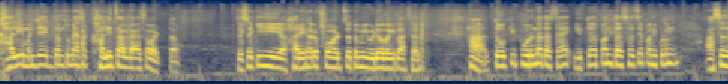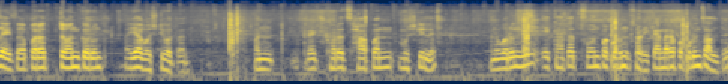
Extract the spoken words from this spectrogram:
खाली म्हणजे एकदम तुम्ही असं खाली चालला असं वाटतं. जसं की हरिहर फोर्टचं तुम्ही व्हिडिओ बघितला असाल. हां तो की पूर्ण तसा आहे. इथं पण तसंच आहे पण इकडून असं जायचं परत टर्न करून या गोष्टी होतात. पण ट्रेक खरंच हा पण मुश्किल आहे. आणि वरून मी एक हातात फोन पकडून सॉरी कॅमेरा पकडून चालतोय.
